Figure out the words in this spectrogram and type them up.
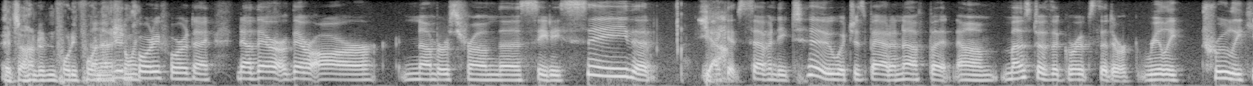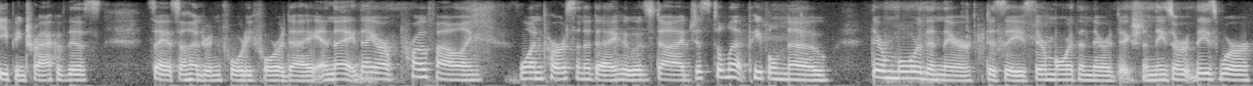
It's 144 nationally. 144 a day. Now there there are numbers from the CDC that yeah. make it 72, which is bad enough. But um, most of the groups that are really truly keeping track of this say it's 144 a day, and they they are profiling one person a day who has died just to let people know they're more than their disease, they're more than their addiction. These are these were,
